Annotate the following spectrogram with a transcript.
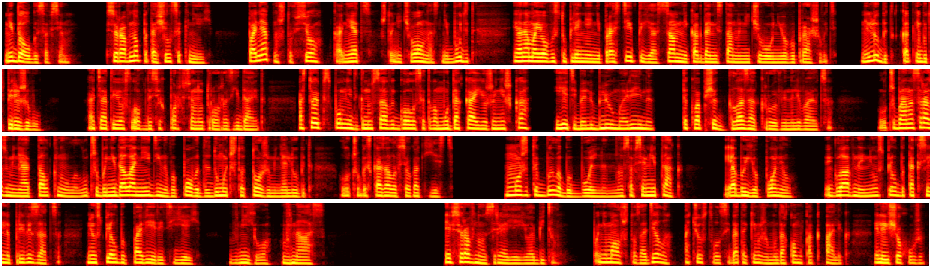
Недолго совсем. Все равно потащился к ней. Понятно, что все, конец, что ничего у нас не будет, и она мое выступление не простит, и я сам никогда не стану ничего у нее выпрашивать. Не любит, как-нибудь переживу. Хотя от ее слов до сих пор все нутро разъедает. А стоит вспомнить гнусавый голос этого мудака ее женишка «Я тебя люблю, Марина», так вообще глаза кровью наливаются. Лучше бы она сразу меня оттолкнула, лучше бы не дала ни единого повода думать, что тоже меня любит. Лучше бы сказала все как есть. Может, и было бы больно, но совсем не так. Я бы ее понял. И главное, не успел бы так сильно привязаться, не успел бы поверить ей, в нее, в нас. И все равно зря я ее обидел. Понимал, что за дело, а чувствовал себя таким же мудаком, как Алик, или еще хуже.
